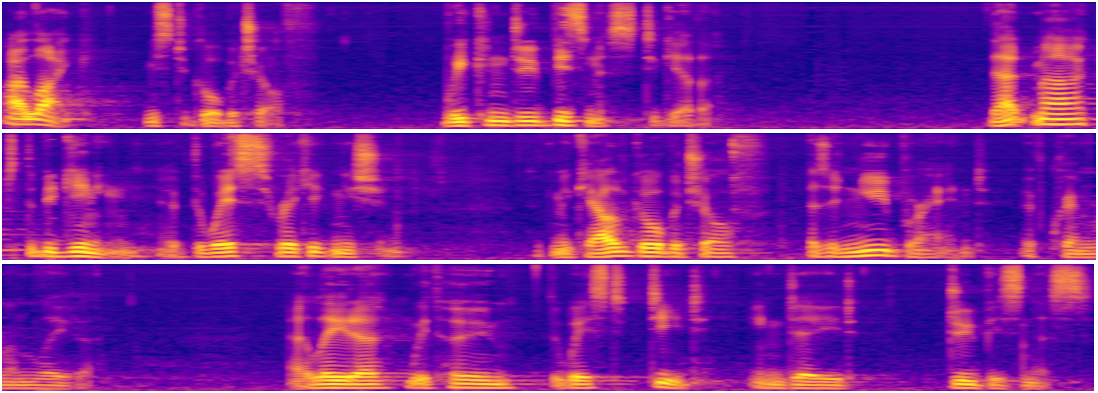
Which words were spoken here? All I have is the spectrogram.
I like Mr Gorbachev. We can do business together. That marked the beginning of the West's recognition of Mikhail Gorbachev as a new brand of Kremlin leader, a leader with whom the West did indeed do business,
